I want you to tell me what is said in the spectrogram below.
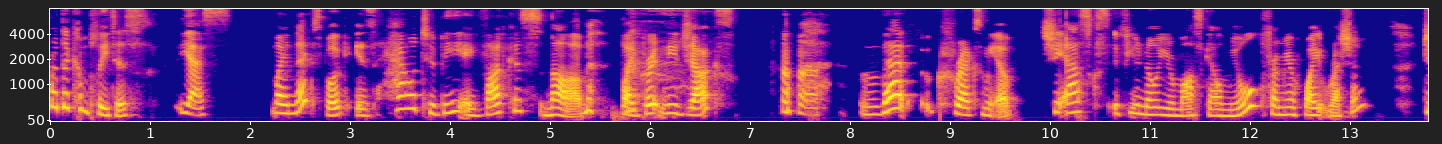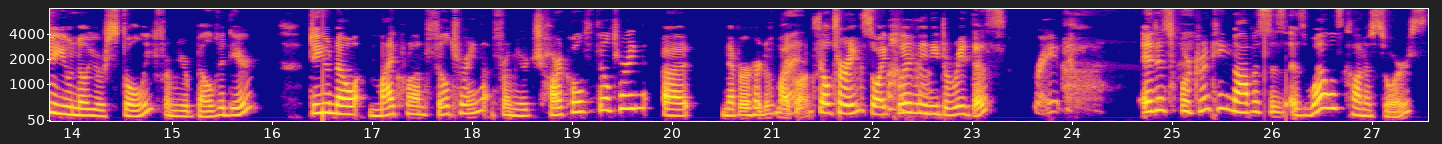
Or the completist. Yes. My next book is How to Be a Vodka Snob by Brittany Jacques. That cracks me up. She asks if you know your Moscow Mule from your White Russian. Do you know your Stoli from your Belvedere? Do you know micron filtering from your charcoal filtering? Uh, never heard of What? micron filtering, so I Oh, clearly God. need to read this. right? It is for drinking novices as well as connoisseurs,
